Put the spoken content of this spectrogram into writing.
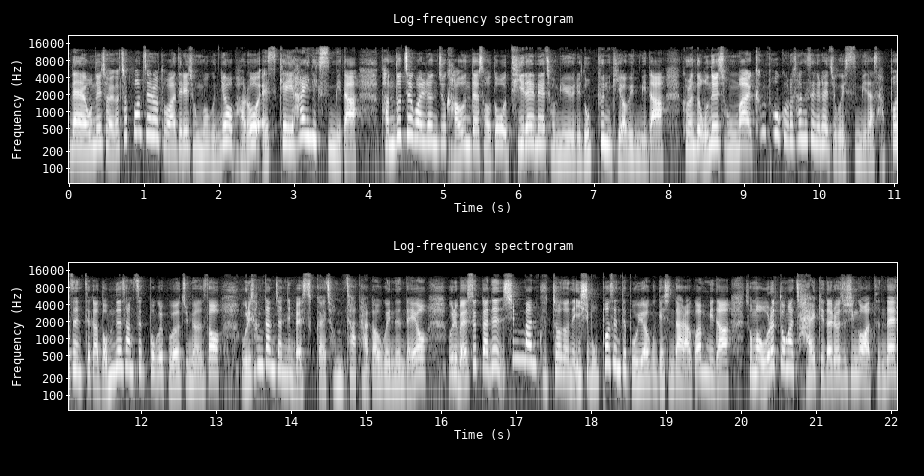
네, 오늘 저희가 첫 번째로 도와드릴 종목은요. 바로 SK 하이닉스입니다. 반도체 관련주 가운데서도 D램의 점유율이 높은 기업입니다. 그런데 오늘 정말 큰 폭으로 상승을 해주고 있습니다. 4%가 넘는 상승폭을 보여주면서 우리 상담자님 매수가에 점차 다가오고 있는데요. 우리 매수가는 10만 9천 원에 25% 보유하고 계신다라고 합니다. 정말 오랫동안 잘 기다려주신 것 같은데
